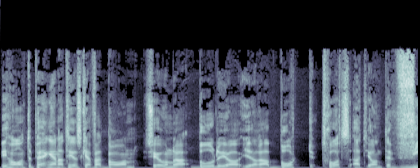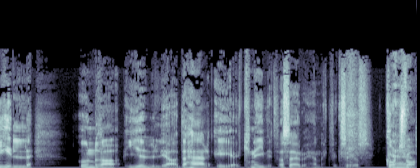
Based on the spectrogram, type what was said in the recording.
Vi har inte pengarna till att skaffa ett barn så jag undrar, borde jag göra abort trots att jag inte vill? Undrar Julia. Det här är knivigt. Vad säger du Henrik Fexeus? Kort svar.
